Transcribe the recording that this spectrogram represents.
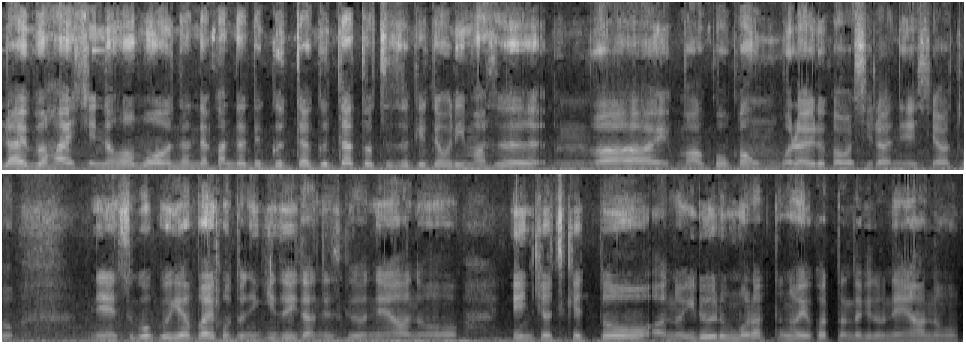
ライブ配信の方もなんだかんだでぐったぐったと続けております。うん、わーい。まあ効果音もらえるかは知らねえし、あと、ね、すごくやばいことに気づいたんですけどね、あの、延長チケット、あの、いろいろもらったのは良かったんだけどね、あの、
